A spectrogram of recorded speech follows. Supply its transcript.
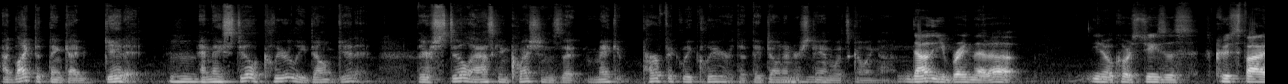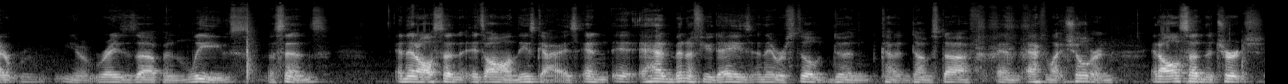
I'd like to think I'd get it, mm-hmm. and they still clearly don't get it they're still asking questions that make it perfectly clear that they don't understand what's going on. Now that you bring that up, you know, of course, Jesus crucified, you know, raises up and leaves, ascends, and then all of a sudden it's all on these guys. And it hadn't been a few days, and they were still doing kind of dumb stuff and acting like children. And all of a sudden the church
